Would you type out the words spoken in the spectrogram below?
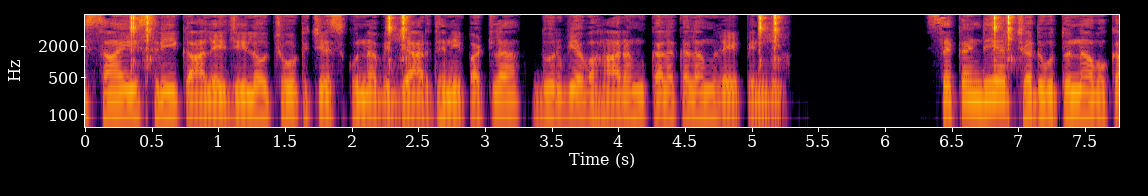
సాయి శ్రీ కాలేజీలో చోటు చేసుకున్న విద్యార్థిని పట్ల దుర్వ్యవహారం కలకలం రేపింది. సెకండ్ ఇయర్ చదువుతున్న ఒక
